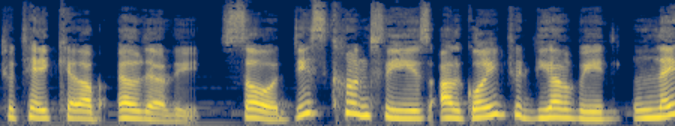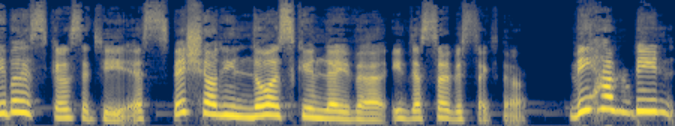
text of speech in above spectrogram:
to take care of elderly. So these countries are going to deal with labor scarcity, especially low skilled labor in the service sector. We have been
